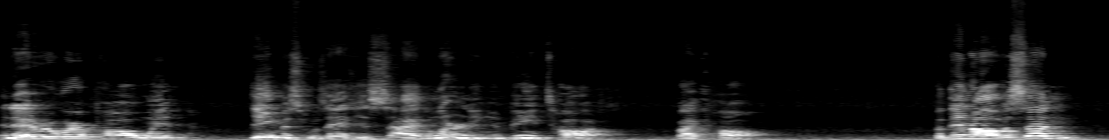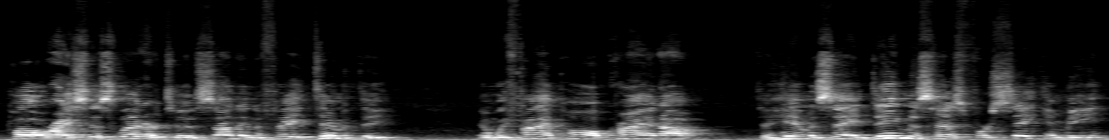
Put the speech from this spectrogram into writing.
And everywhere Paul went, Demas was at his side learning and being taught by Paul. But then all of a sudden, Paul writes this letter to his son in the faith, Timothy, and we find Paul crying out to him and saying, Demas has forsaken me,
